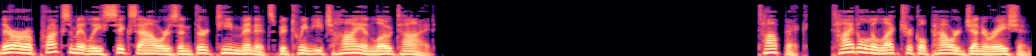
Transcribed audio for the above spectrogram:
There are approximately 6 hours and 13 minutes between each high and low tide. Tidal electrical power generation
